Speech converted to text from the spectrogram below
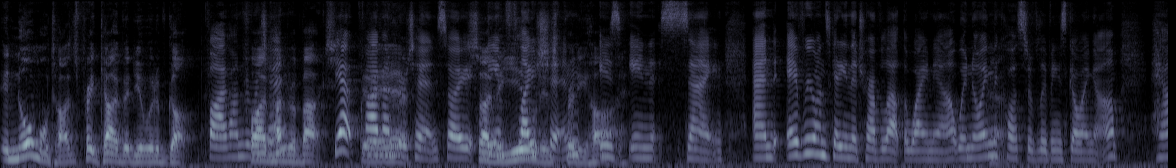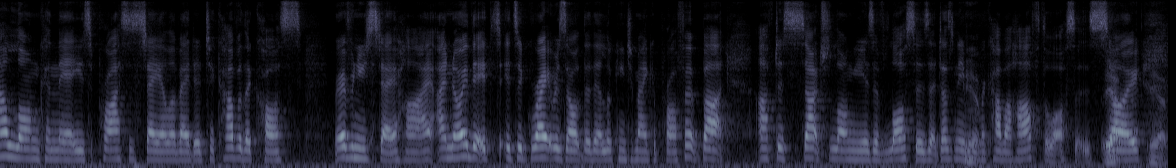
in normal times, pre-COVID, you would have got 500 500 bucks. Yep, 500 yeah, yeah. return. So, so the, the inflation is, is, insane. And everyone's getting their travel out the way now. We're knowing yeah. the cost of living is going up. How long can these prices stay elevated to cover the costs? Revenues stay high. I know that it's it's a great result that they're looking to make a profit, but after such long years of losses, it doesn't even yep. recover half the losses. So yep. Yep.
